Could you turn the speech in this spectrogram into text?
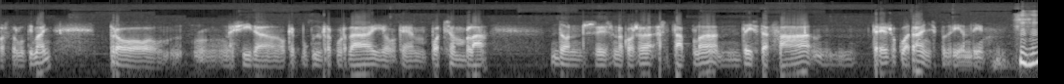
les de l'últim any, però mm, així del que puc recordar i el que em pot semblar doncs és una cosa estable des de fa 3 o 4 anys, podríem dir. Uh -huh.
